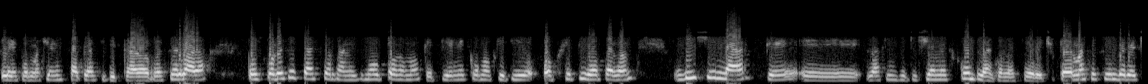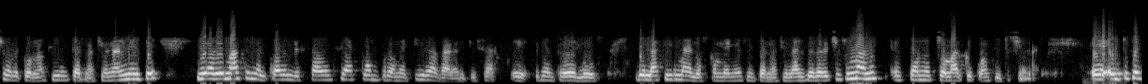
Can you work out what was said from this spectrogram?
la información está clasificada o reservada, pues por eso está este organismo autónomo que tiene como objetivo, objetivo perdón, vigilar que eh, las instituciones cumplan con este derecho, que además es un derecho reconocido internacionalmente y además en el cual el Estado se ha comprometido a garantizar eh, dentro de los de la firma de los convenios internacionales de derechos humanos está nuestro marco constitucional. Eh, entonces,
